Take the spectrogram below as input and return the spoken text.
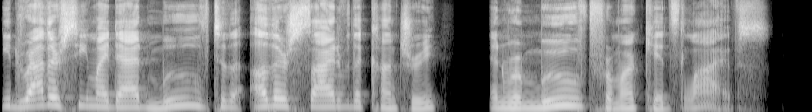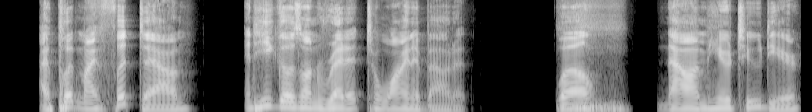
He'd rather see my dad move to the other side of the country and removed from our kids' lives. I put my foot down and he goes on Reddit to whine about it. Well, now I'm here too, dear.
